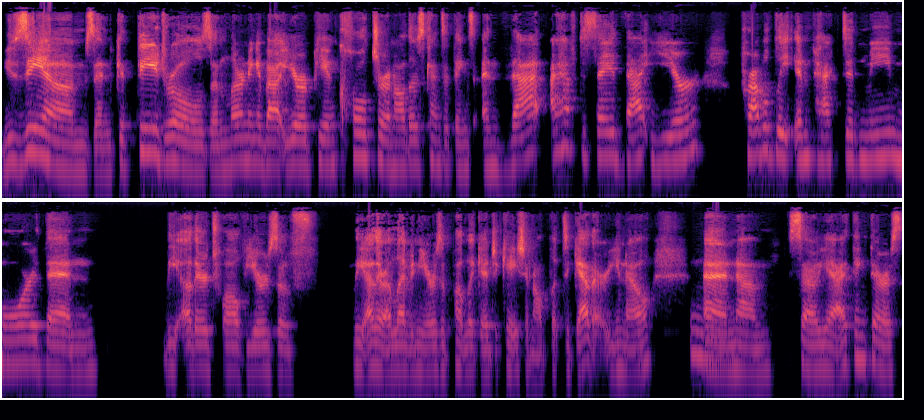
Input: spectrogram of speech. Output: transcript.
museums and cathedrals and learning about European culture and all those kinds of things. And that, I have to say, that year probably impacted me more than the other 12 years of the other 11 years of public education all put together you know mm-hmm. and um, so yeah i think there's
